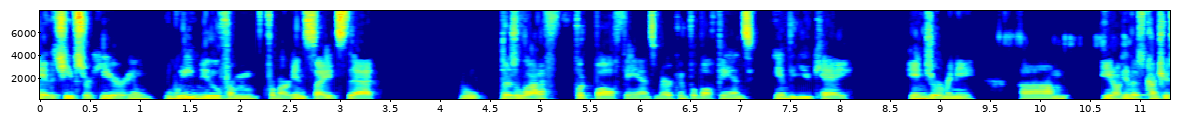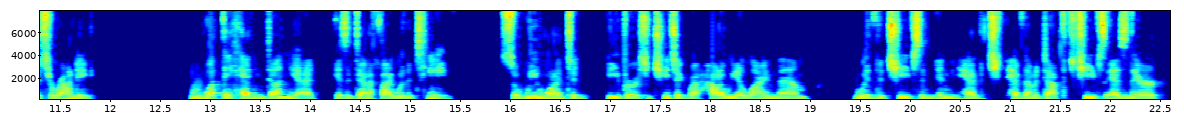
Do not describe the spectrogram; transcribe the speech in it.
hey, the Chiefs are here, and we knew from from our insights that w- there's a lot of football fans, American football fans in the UK, in Germany, um, you know, in those countries surrounding what they hadn't done yet is identify with a team. So we wanted to be very strategic about how do we align them with the Chiefs and, and have have them adopt the Chiefs as their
